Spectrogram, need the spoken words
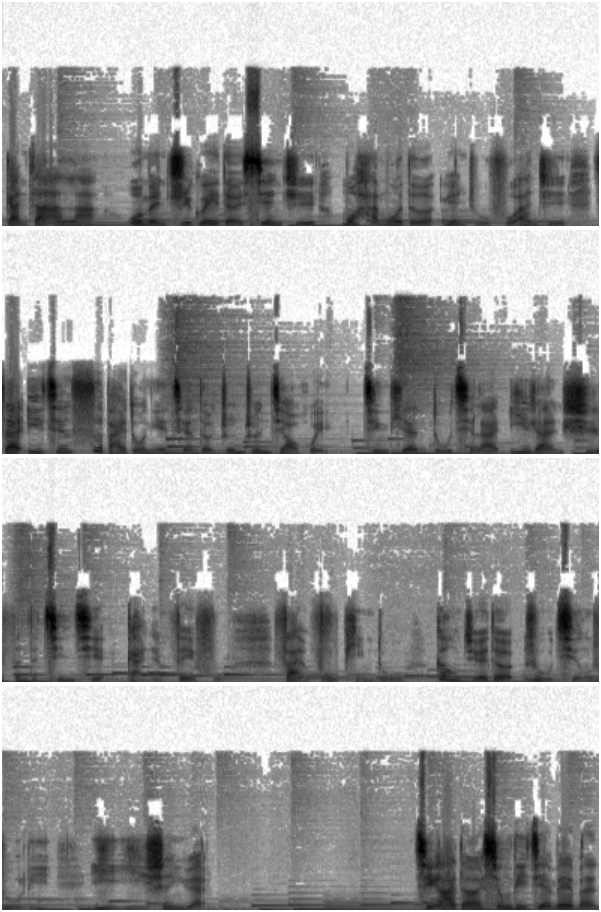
感赞安拉，我们至贵的先知穆罕默德愿主福安之，在一千四百多年前的谆谆教诲，今天读起来依然十分的亲切，感人肺腑。反复品读，更觉得入情入理，意义深远。亲爱的兄弟姐妹们，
